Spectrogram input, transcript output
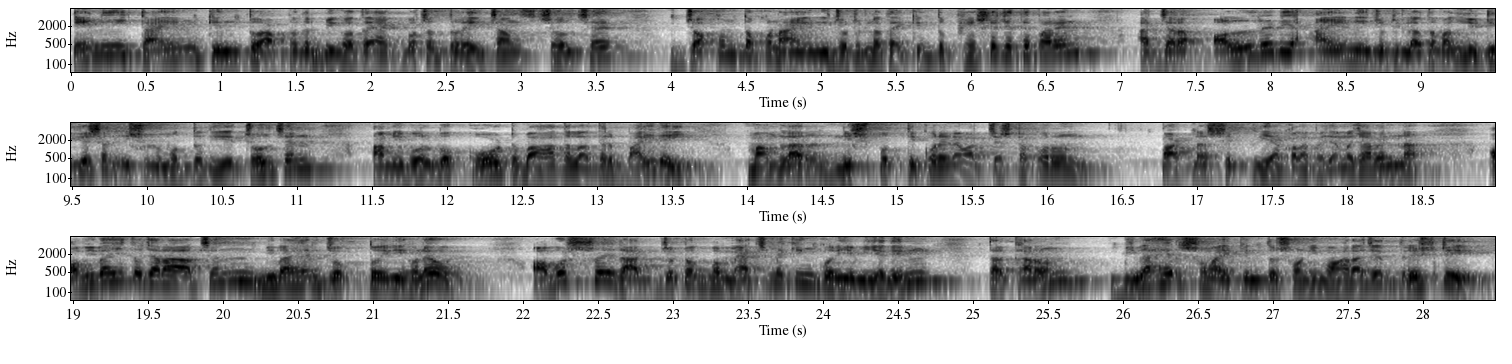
এনি টাইম কিন্তু আপনাদের বিগত এক বছর ধরে এই চান্স চলছে, যখন তখন আইনি জটিলতায় কিন্তু ফেঁসে যেতে পারেন। আর যারা অলরেডি আইনি জটিলতা বা লিটিগেশন ইস্যুর মধ্য দিয়ে চলছেন, আমি বলব কোর্ট বা আদালতের বাইরেই মামলার নিষ্পত্তি করে নেওয়ার চেষ্টা করুন। পার্টনারশিপ ক্রিয়াকলাপে যেন যাবেন না। অবিবাহিত যারা আছেন, বিবাহের যোগ তৈরি হলেও অবশ্যই রাজ্যটক বা ম্যাচ মেকিং করিয়ে বিয়ে দিন। তার কারণ, বিবাহের সময় কিন্তু শনি মহারাজের দৃষ্টি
